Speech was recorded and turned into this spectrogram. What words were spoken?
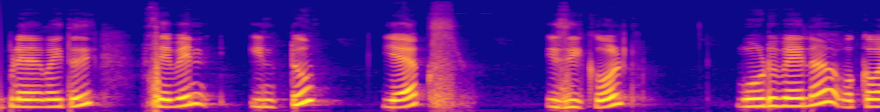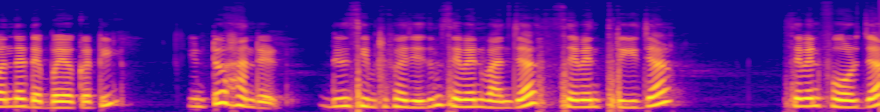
ఇప్పుడు ఏమవుతుంది seven into X is equal మూడు వేల ఒక వంద డెబ్బై ఒకటి ఇంటూ హండ్రెడ్. దీన్ని సింప్లిఫై చేద్దాం. సెవెన్ వన్ జా సెవెన్ త్రీ జా సెవెన్ ఫోర్ జా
